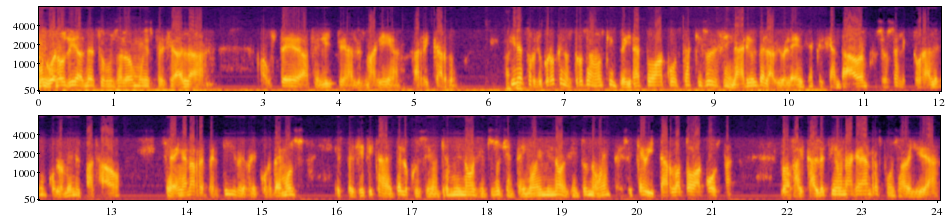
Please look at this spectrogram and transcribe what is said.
Muy buenos días, Néstor. Un saludo muy especial a, a usted, a Felipe, a Luis María, a Ricardo. Sí, Néstor, yo creo que nosotros tenemos que impedir a toda costa que esos escenarios de la violencia que se han dado en procesos electorales en Colombia en el pasado se vengan a repetir. Recordemos específicamente lo que sucedió entre 1989 y 1990. Eso hay que evitarlo a toda costa. Los alcaldes tienen una gran responsabilidad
